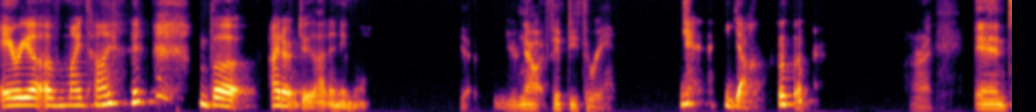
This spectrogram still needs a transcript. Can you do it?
area of my time, but I don't do that anymore. Yeah, you're now at 53. Yeah. yeah. All right. And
